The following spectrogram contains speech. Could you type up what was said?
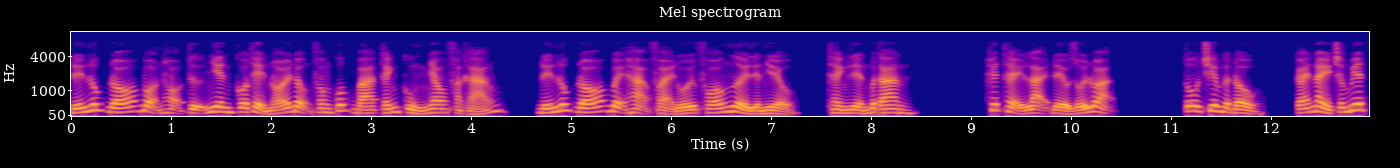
Đến lúc đó bọn họ tự nhiên có thể nói động phong quốc bá tánh cùng nhau phản kháng, đến lúc đó bệ hạ phải đối phó người liền nhiều, thành liền bất an. Hết thể lại đều rối loạn. Tô Chiêm gật đầu, cái này chấm biết,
